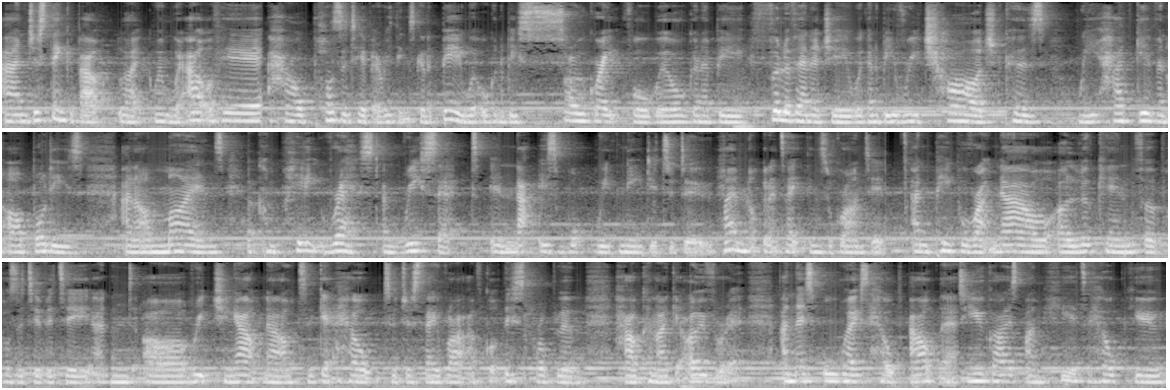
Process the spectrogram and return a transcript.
And just think about like when we're out of here, how positive everything's going to be. We're all going to be so grateful. We're all going to be full of energy. We're going to be recharged because we have given our bodies and our minds a complete rest and reset and that is what we've needed to do. I'm not going to take things for granted. And people right now are looking for positivity and are reaching out now to get help to just say right i've got this problem. How can i get over it? And there's always help out there. So you guys i'm here to help you.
